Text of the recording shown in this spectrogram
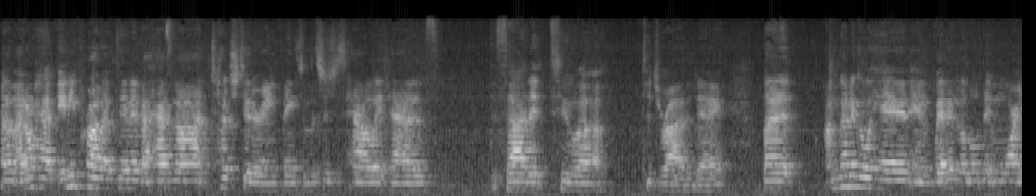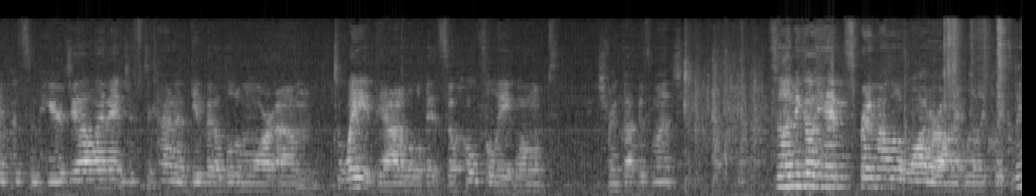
Um, I don't have any product in it. I have not touched it or anything, so this is just how it has decided to uh, to dry today. But I'm going to go ahead and wet it a little bit more and put some hair gel in it just to kind of give it a little more, um, to weigh it down a little bit so hopefully it won't shrink up as much. So let me go ahead and spray my little water on it really quickly.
